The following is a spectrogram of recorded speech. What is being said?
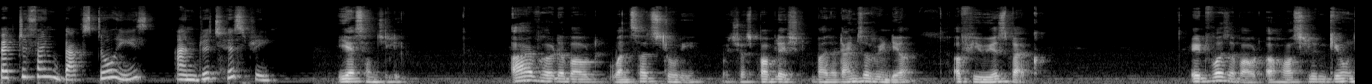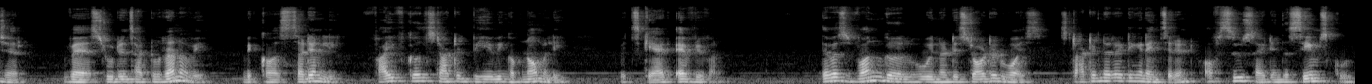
petrifying backstories and rich history. Yes, Anjali. I have heard about one such story which was published by the Times of India a few years back. It was about a hostel in Keonjhar where students had to run away because suddenly five girls started behaving abnormally which scared everyone. There was one girl who, in a distorted voice, started narrating an incident of suicide in the same school,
